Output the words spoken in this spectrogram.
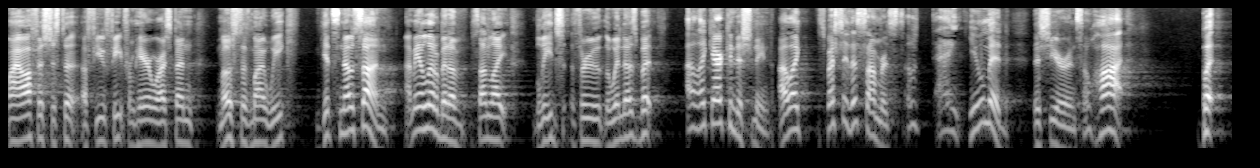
My office, just a, a few feet from here, where I spend most of my week, gets no sun. I mean, a little bit of sunlight bleeds through the windows, but I like air conditioning. I like, especially this summer, it's so dang humid this year and so hot. But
